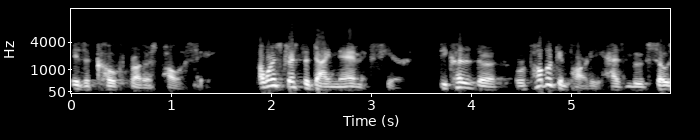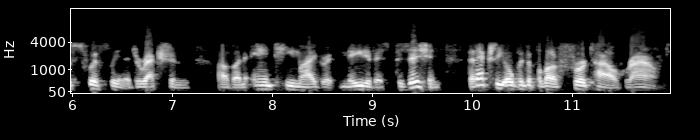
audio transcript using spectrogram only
is a Koch brothers policy. I want to stress the dynamics here. Because the Republican Party has moved so swiftly in the direction of an anti migrant nativist position, that actually opens up a lot of fertile ground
